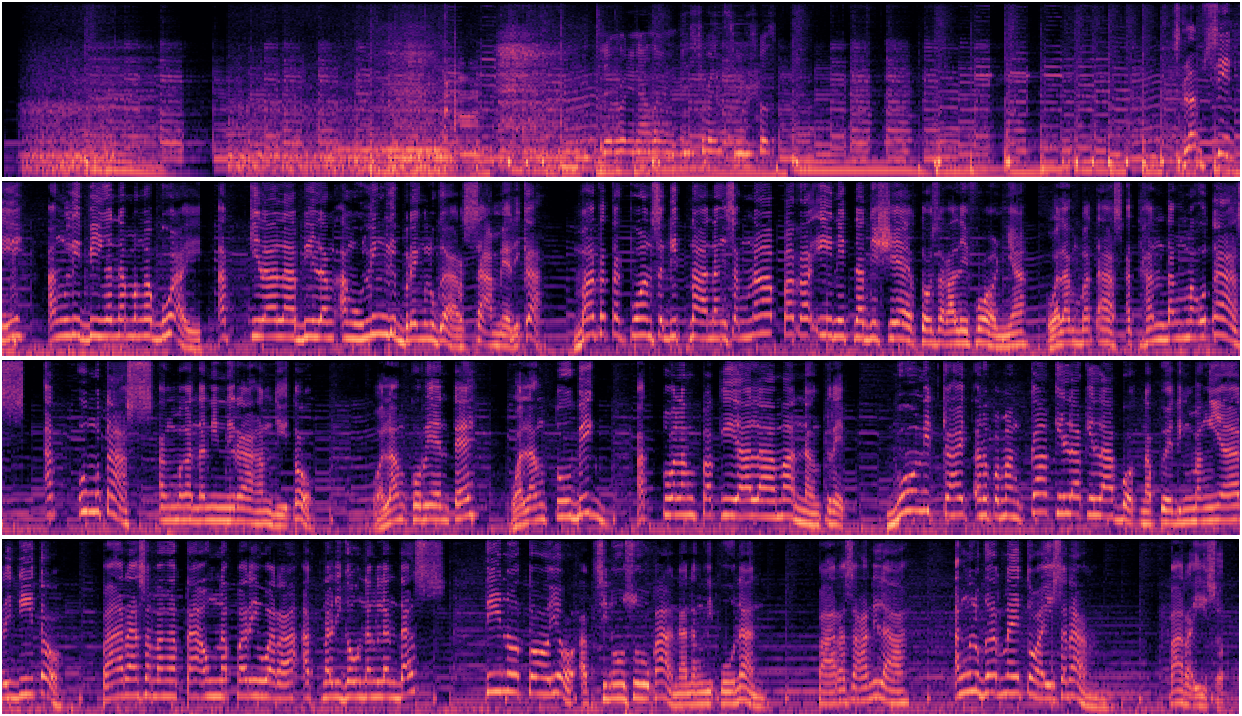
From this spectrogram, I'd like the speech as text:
Did everybody now learn instruments? You're supposed to. Slab City ang libingan ng mga buhay at kilala bilang ang huling libreng lugar sa Amerika. Matatagpuan sa gitna ng isang napakainit na disyerto sa California, walang batas at handang mautas at umutas ang mga naninirahan dito. Walang kuryente, walang tubig at walang pakialaman ng trip. Ngunit kahit ano pa mang kakilakilabot na pwedeng mangyari dito para sa mga taong napariwara at naligaw ng landas, tinotoyo at sinusuka na ng lipunan. Para sa kanila, ang lugar na ito ay sarang paraiso.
